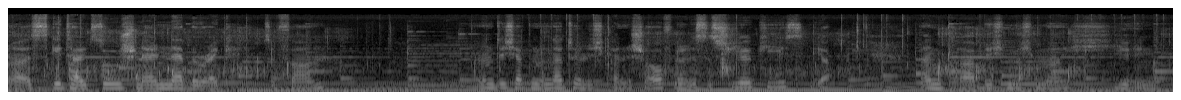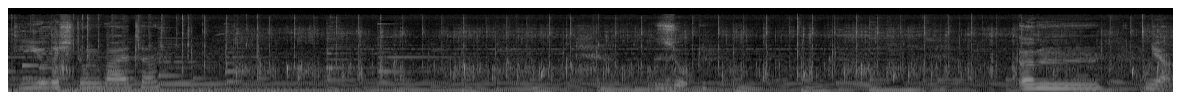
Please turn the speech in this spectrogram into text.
Ja, es geht halt so schnell Netherrack zu farmen. Und ich habe natürlich keine Schaufel. Ist es Kies? Ja. Dann grabe ich mich mal hier in die Richtung weiter. So. Ähm, ja.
